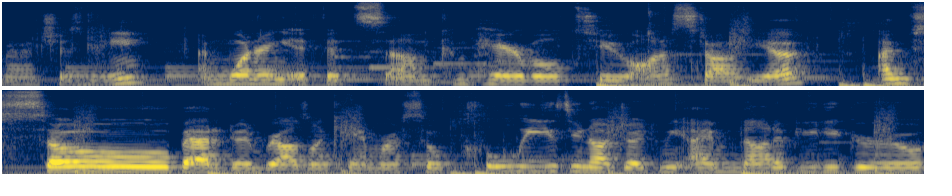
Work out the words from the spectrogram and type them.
matches me. I'm wondering if it's um, comparable to Anastasia. I'm so bad at doing brows on camera, so please do not judge me. I'm not a beauty guru.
